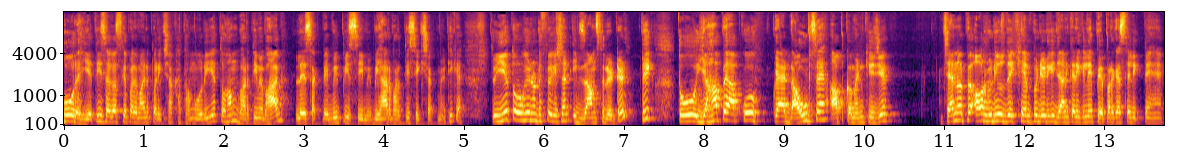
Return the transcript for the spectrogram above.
हो रही है। तीस अगस्त के पहले हमारी परीक्षा खत्म हो रही है तो हम भर्ती में भाग ले सकते हैं बीपीसी में, बिहार भर्ती शिक्षक में, ठीक है? तो ये तो होगी नोटिफिकेशन एग्ज़ाम से रिलेटेड ठीक? तो यहाँ पे आपको क्या डाउट्स है, आप कमेंट कीजिए। चैनल पे और वीडियोस देखिए एमपीडेट की जानकारी के लिए पेपर कैसे लिखते हैं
